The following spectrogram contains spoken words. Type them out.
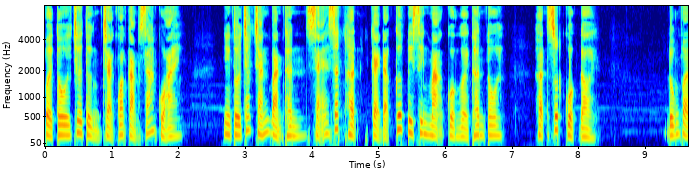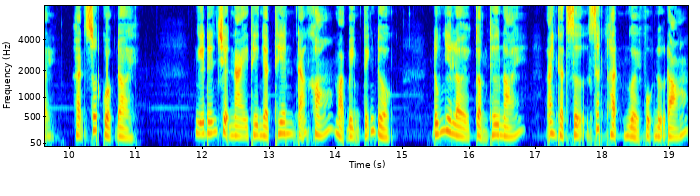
Bởi tôi chưa từng trải qua cảm giác của anh. Nhưng tôi chắc chắn bản thân sẽ rất hận kẻ đã cướp đi sinh mạng của người thân tôi. Hận suốt cuộc đời. Đúng vậy, hận suốt cuộc đời. Nghĩ đến chuyện này thì Nhật Thiên đã khó mà bình tĩnh được. Đúng như lời Cẩm Thư nói, anh thật sự rất hận người phụ nữ đó.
